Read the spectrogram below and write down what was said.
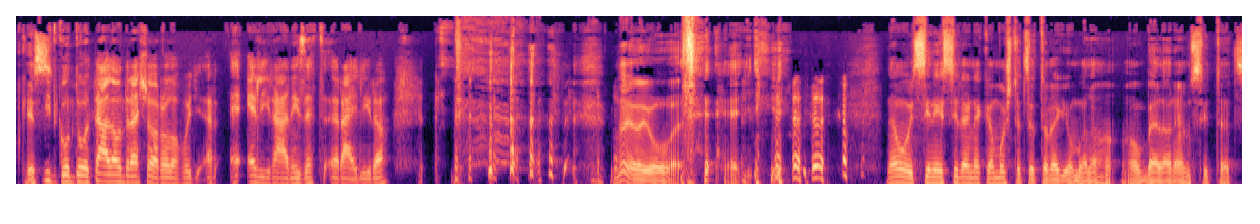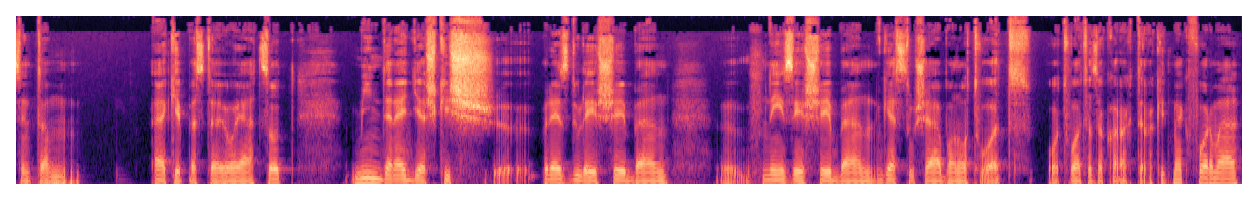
Kész? Mit gondoltál, András, arról, ahogy Eli ránézett Riley-ra? Nagyon jó volt. Nem úgy színészileg nekem most tetszett a legjobban a, a Bella Ramsey, tehát szerintem elképesztően jól játszott. Minden egyes kis rezdülésében nézésében, gesztusában ott volt, ott volt az a karakter, akit megformál,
